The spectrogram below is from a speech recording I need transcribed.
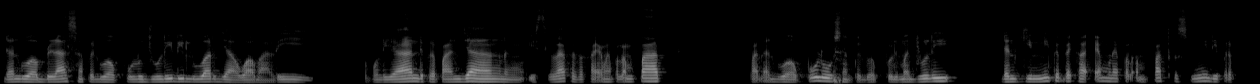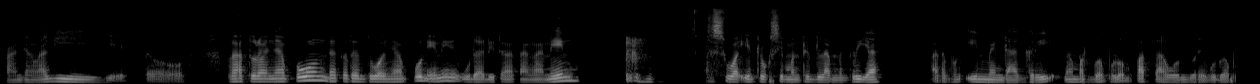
dan 12 sampai 20 Juli di luar Jawa Bali. Kemudian diperpanjang dengan istilah PPKM level 4 pada 20 sampai 25 Juli dan kini PPKM level 4 resmi diperpanjang lagi gitu. Peraturannya pun dan ketentuannya pun ini udah ditandatanganin sesuai instruksi Menteri Dalam Negeri ya ataupun Inmendagri nomor 24 tahun 2021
